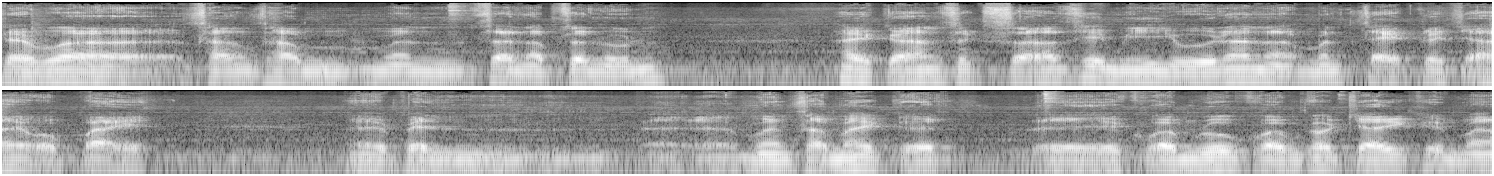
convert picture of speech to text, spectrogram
แต่ว่าทางธรรมมันสนับสนุน ให้การศึกษาที่มีอยู่นั่นน่ะมันแตกกระจายออกไปเป็นมันทำให้เกิดความรู้ความเข้าใจขึ้นมา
